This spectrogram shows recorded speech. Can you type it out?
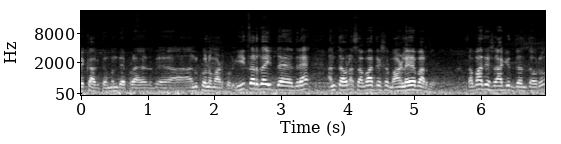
ಬೇಕಾಗುತ್ತೆ ಮುಂದೆ ಪ್ರ ಅನುಕೂಲ ಮಾಡಿಕೊಡು. ಈ ಥರದ ಇದ್ದೇ ಇದ್ದರೆ ಅಂಥವ್ರನ್ನ ಸಭಾಧ್ಯಕ್ಷ ಮಾಡಲೇಬಾರ್ದು. ಸಭಾಧ್ಯಕ್ಷ ಆಗಿದ್ದಂಥವ್ರು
